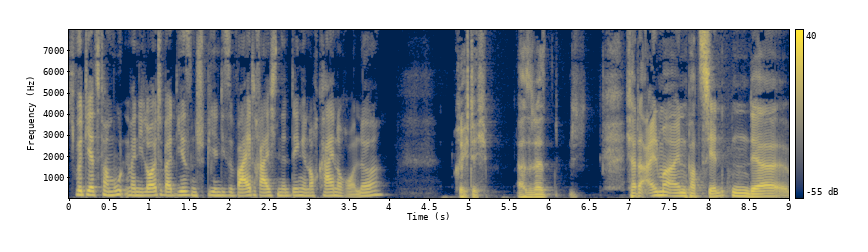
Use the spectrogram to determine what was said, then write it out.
Ich würde jetzt vermuten, wenn die Leute bei dir sind, spielen diese weitreichenden Dinge noch keine Rolle. Richtig. Also da, ich hatte einmal einen Patienten, der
